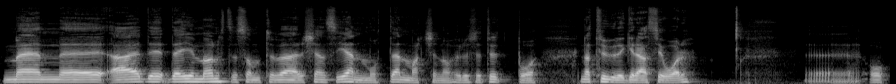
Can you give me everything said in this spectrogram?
Men äh, det, det är ju mönster som tyvärr känns igen mot den matchen och hur det sett ut på naturgräs i år. Eh, och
